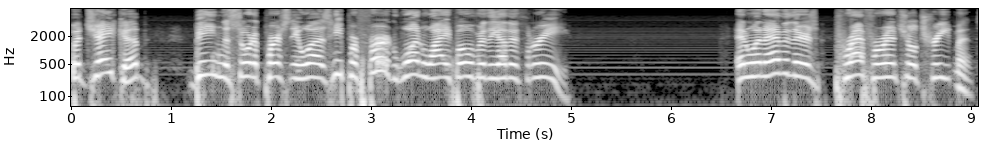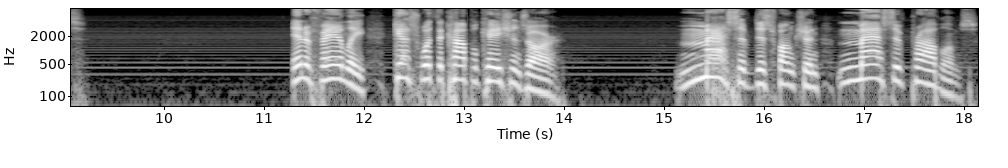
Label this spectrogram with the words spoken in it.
But Jacob, being the sort of person he was, he preferred one wife over the other three. And whenever there's preferential treatment in a family, guess what the complications are? Massive dysfunction, massive problems.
